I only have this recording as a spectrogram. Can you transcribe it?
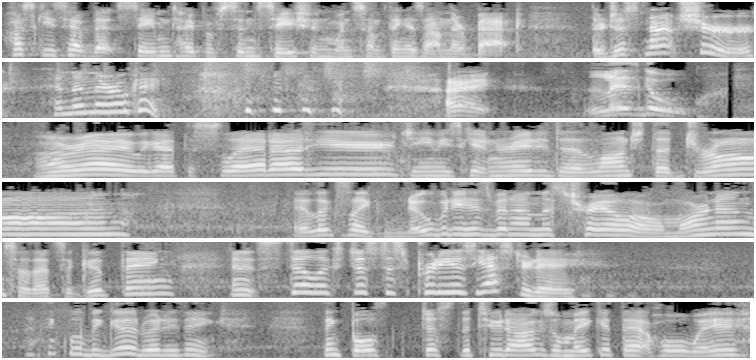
Huskies have that same type of sensation when something is on their back. They're just not sure, and then they're okay. All right, let's go. All right, we got the sled out here. Jamie's getting ready to launch the drone. It looks like nobody has been on this trail all morning, so that's a good thing. And it still looks just as pretty as yesterday. I think we'll be good. What do you think? I think both, just the two dogs will make it that whole way?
